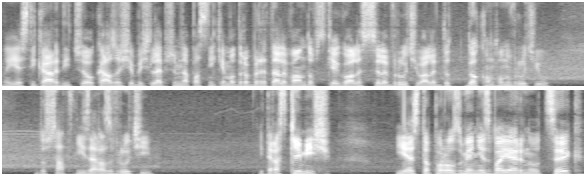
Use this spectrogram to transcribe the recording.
No jest Icardi. Czy okaże się być lepszym napastnikiem od Roberta Lewandowskiego? Ale Syle wrócił, ale do, dokąd on wrócił? Do szatni zaraz wróci. I teraz Kimiś. Jest to porozumienie z Bayernu. Cyk.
